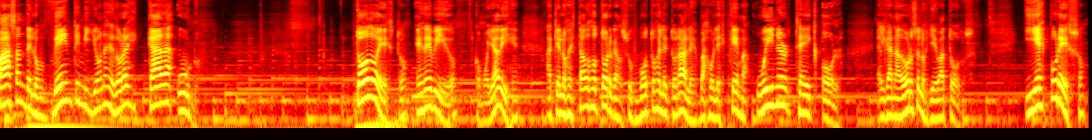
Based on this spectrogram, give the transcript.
pasan de los 20 millones de dólares cada uno. Todo esto es debido como ya dije, a que los estados otorgan sus votos electorales bajo el esquema Winner Take All. El ganador se los lleva a todos. Y es por eso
